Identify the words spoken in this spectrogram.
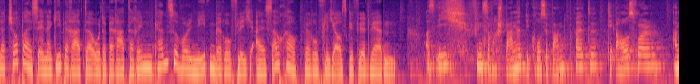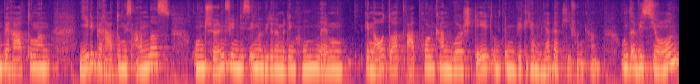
Der Job als Energieberater oder Beraterin kann sowohl nebenberuflich als auch hauptberuflich ausgeführt werden. Also ich finde es einfach spannend, die große Bandbreite, die Auswahl an Beratungen. Jede Beratung ist anders und schön finde ich es immer wieder, wenn man den Kunden eben genau dort abholen kann, wo er steht und ihm wirklich einen Mehrwert liefern kann und eine Vision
